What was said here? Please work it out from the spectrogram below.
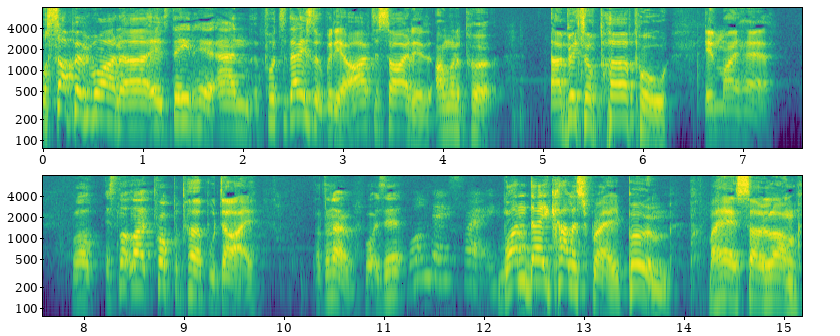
What's up everyone, uh, it's Dean here and for today's little video I've decided I'm going to put a bit of purple in my hair. Well, it's not like proper purple dye. I don't know, what is it? One day spray. One day colour spray, boom. My hair is so long.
